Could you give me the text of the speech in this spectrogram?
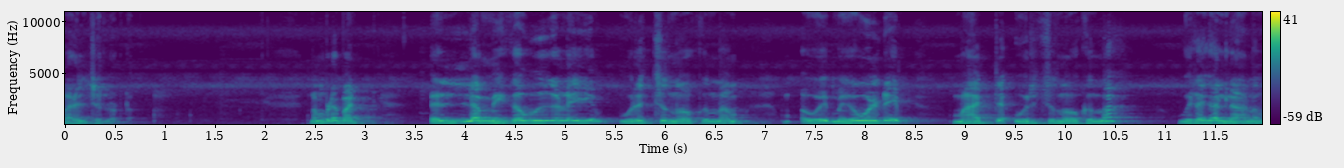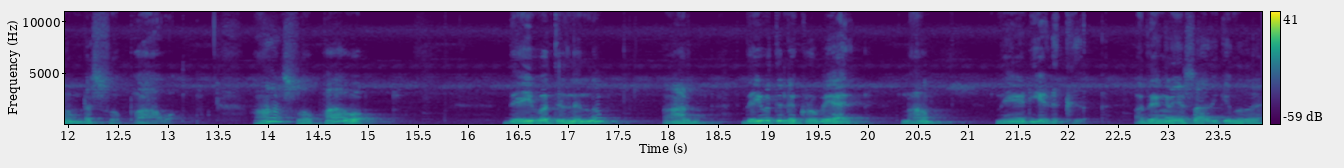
പഴഞ്ചൊല്ലുണ്ട്. നമ്മുടെ മറ്റ് എല്ലാ മികവുകളെയും ഉരച്ചു നോക്കുന്ന മികവുകളുടെയും മാറ്റ ഉരിച്ചു നോക്കുന്ന ഉരകല്ലാണ് നമ്മുടെ സ്വഭാവം. ആ സ്വഭാവം ദൈവത്തിൽ നിന്നും ആർ ദൈവത്തിന്റെ കൃപയാൽ നാം നേടിയെടുക്കുക. അതെങ്ങനെയാണ് സാധിക്കുന്നത്?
